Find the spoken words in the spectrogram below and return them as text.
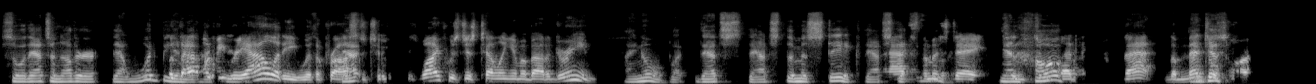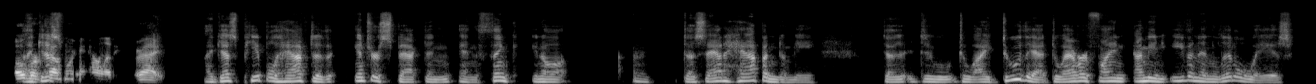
So that's another that would be but that would be reality with a prostitute. That, His wife was just telling him about a dream. I know, but that's that's the mistake. That's that's the, the mistake. And how that the mental guess, part overcome guess, reality. Right. I guess people have to introspect and and think, you know, does that happen to me? Do, do, do I do that? Do I ever find, I mean, even in little ways,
